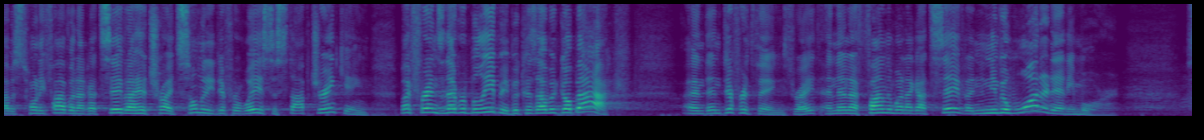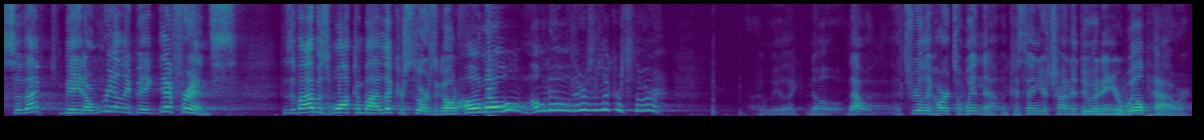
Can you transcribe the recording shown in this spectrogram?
I was 25 when I got saved, I had tried so many different ways to stop drinking. My friends never believed me because I would go back and then different things, right? And then I finally, when I got saved, I didn't even want it anymore. So that made a really big difference. Because if I was walking by liquor stores and going, oh no, oh no, there's a liquor store. I'd be like, no, that one, it's really hard to win that one because then you're trying to do it in your willpower.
